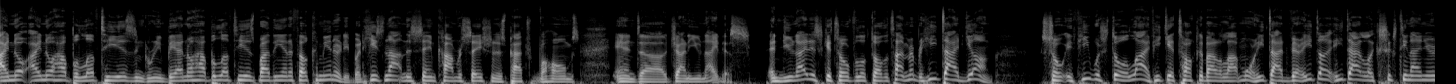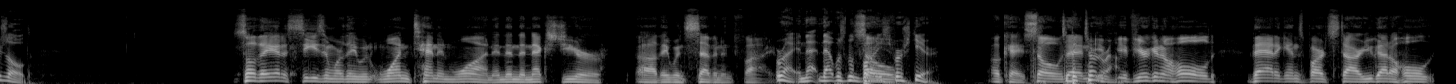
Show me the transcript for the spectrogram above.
I know, I know how beloved he is in Green Bay. I know how beloved he is by the NFL community. But he's not in the same conversation as Patrick Mahomes and uh, Johnny Unitas. And Unitas gets overlooked all the time. Remember, he died young, so if he was still alive, he'd get talked about a lot more. He died very. He died, he died like 69 years old. So they had a season where they went one ten and one, and then the next year uh, they went seven and five. Right, and that that was Lombardi's So- first year. Okay, so It's then if, if you're going to hold that against Bart Starr, you got to hold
